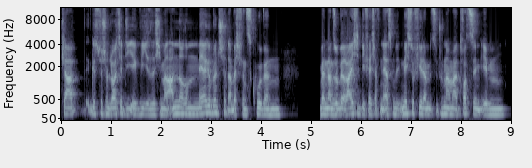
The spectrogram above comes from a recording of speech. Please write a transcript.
klar, gibt es bestimmt Leute, die irgendwie sich jemand anderen mehr gewünscht hätten, aber ich finde es cool, wenn, wenn dann so Bereiche, die vielleicht auf den ersten Blick nicht so viel damit zu tun haben, halt trotzdem eben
